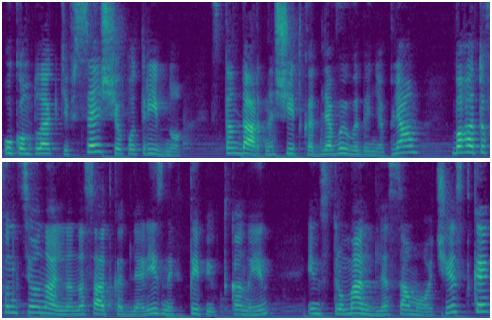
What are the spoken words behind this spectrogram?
У комплекті все, що потрібно стандартна щітка для виведення плям, багатофункціональна насадка для різних типів тканин, інструмент для самоочистки,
